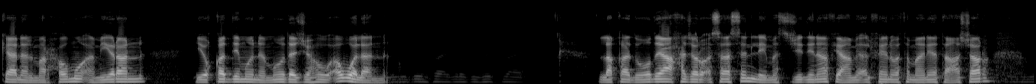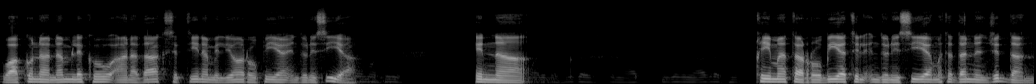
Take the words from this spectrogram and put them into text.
كان المرحوم أميرا يقدم نموذجه أولا. لقد وضع حجر أساس لمسجدنا في عام 2018 وكنا نملك آنذاك 60 مليون روبية إندونيسية. إن قيمة الروبية الإندونيسية متدن جدا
